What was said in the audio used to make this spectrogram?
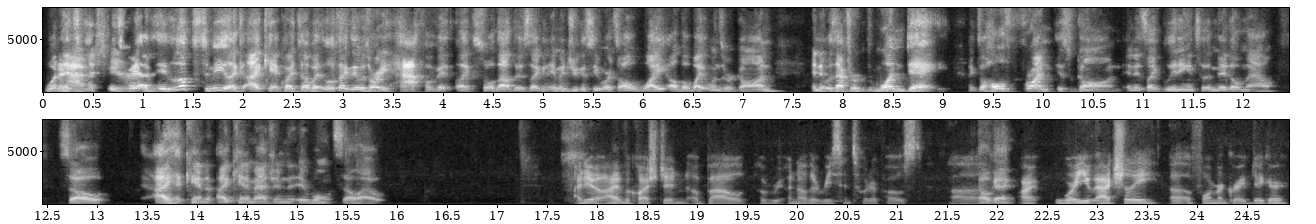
what an it's, atmosphere! It's. It looks to me like I can't quite tell, but it looked like there was already half of it like sold out. There's like an image you can see where it's all white, all the white ones are gone, and it was after one day. Like the whole front is gone, and it's like bleeding into the middle now. So I can't I can't imagine it won't sell out. I do. I have a question about a re- another recent Twitter post. Uh, okay. Are, were you actually a former gravedigger?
